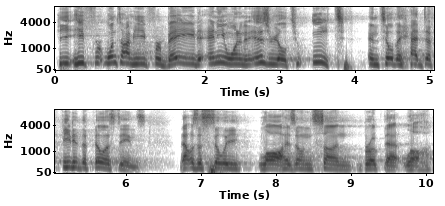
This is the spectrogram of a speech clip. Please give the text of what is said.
He, he, one time he forbade anyone in Israel to eat until they had defeated the Philistines. That was a silly law. His own son broke that law.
